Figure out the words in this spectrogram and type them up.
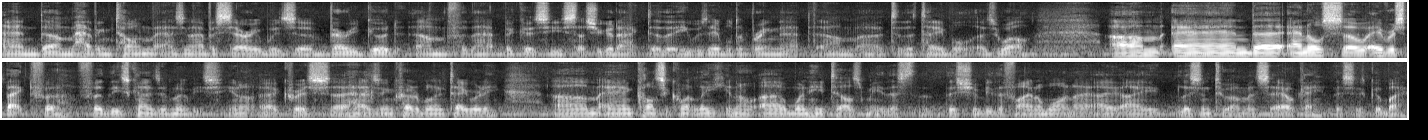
And um, having Tom as an adversary was uh, very good um, for that because he's such a good actor that he was able to bring that um, uh, to the table as well. Um, and, and also a respect respect for, for these kinds of movies. You know, uh, Chris uh, has incredible integrity, um, and consequently, you know, uh, when he tells me this this should be the final one, I, I, I listen to him and say, okay, this is goodbye.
